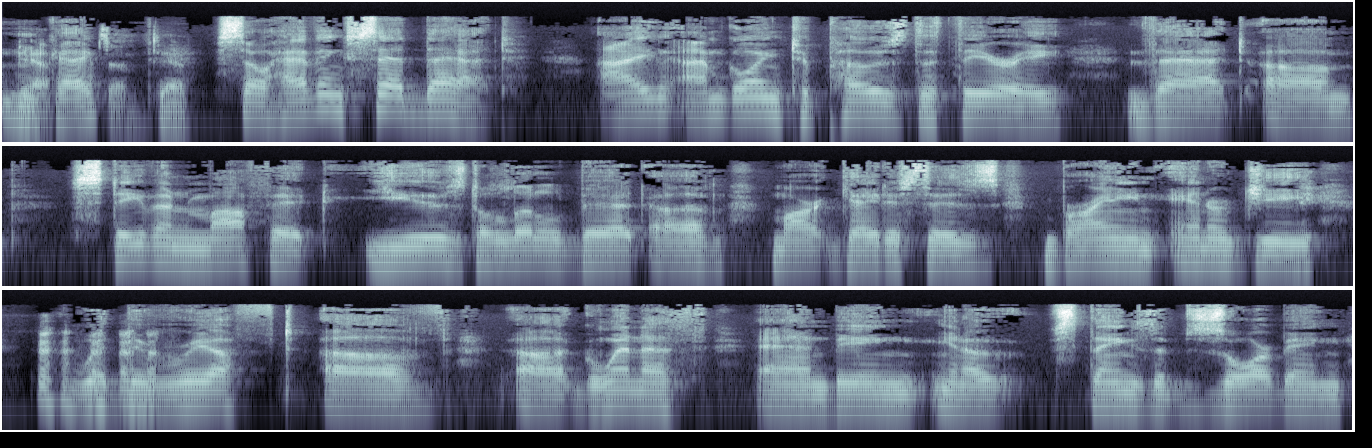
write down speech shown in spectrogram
yeah. Okay. So, yeah. So having said that, I, I'm going to pose the theory that um, Steven Moffat used a little bit of Mark Gatiss's brain energy with the rift of uh, Gwyneth and being, you know, things absorbing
